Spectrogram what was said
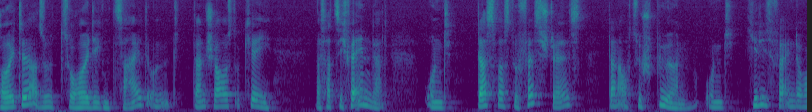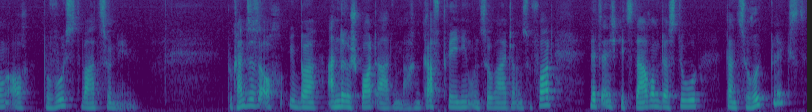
heute, also zur heutigen Zeit und dann schaust, okay, was hat sich verändert? Und das, was du feststellst, dann auch zu spüren und hier diese Veränderung auch bewusst wahrzunehmen. Du kannst es auch über andere Sportarten machen, Krafttraining und so weiter und so fort. Letztendlich geht es darum, dass du dann zurückblickst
